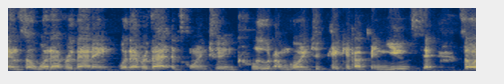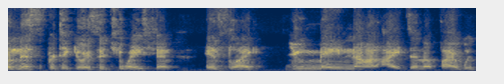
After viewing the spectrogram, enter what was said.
and so whatever that ain't whatever that is going to include i'm going to pick it up and use it so in this particular situation it's like you may not identify with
